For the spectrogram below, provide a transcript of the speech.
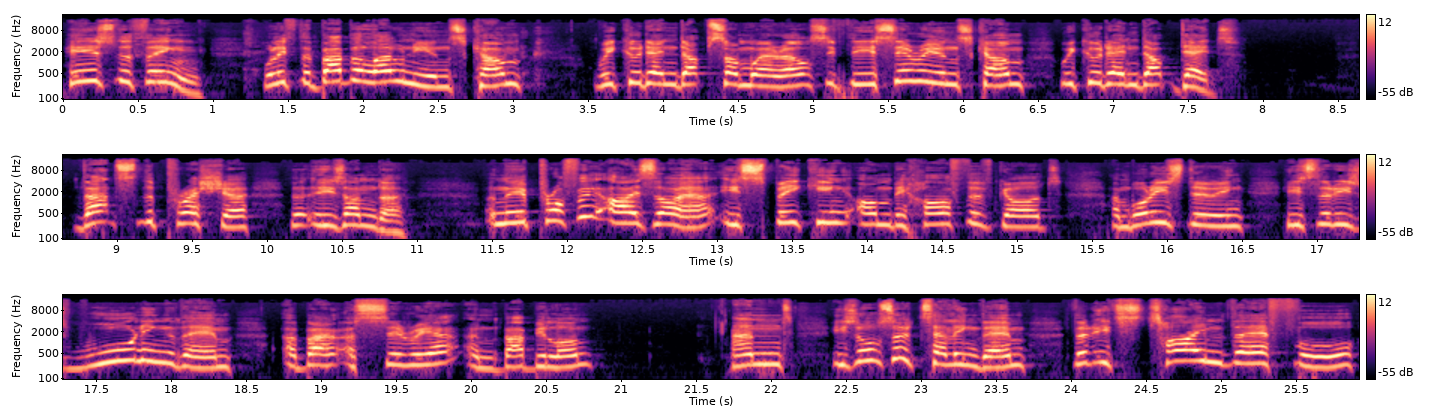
here's the thing. Well, if the Babylonians come, we could end up somewhere else. If the Assyrians come, we could end up dead. That's the pressure that he's under. And the prophet Isaiah is speaking on behalf of God, and what he's doing is that he's warning them about Assyria and Babylon. And he's also telling them that it's time, therefore,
